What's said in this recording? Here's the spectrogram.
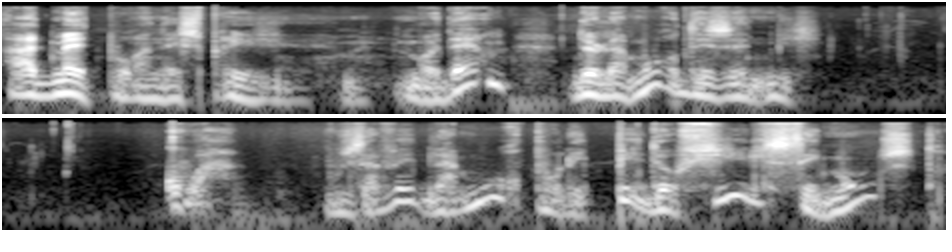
à admettre pour un esprit moderne, de l'amour des ennemis. Quoi? Vous avez de l'amour pour les pédophiles, ces monstres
